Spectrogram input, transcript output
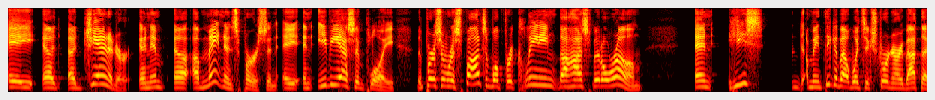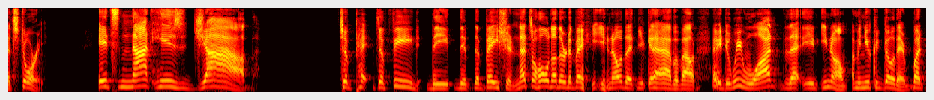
a a, a janitor, an a, maintenance person, a an EVS employee, the person responsible for cleaning the hospital room, and he's. I mean, think about what's extraordinary about that story. It's not his job to pay, to feed the, the the patient. That's a whole other debate, you know, that you can have about, hey, do we want that? You know, I mean, you could go there, but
